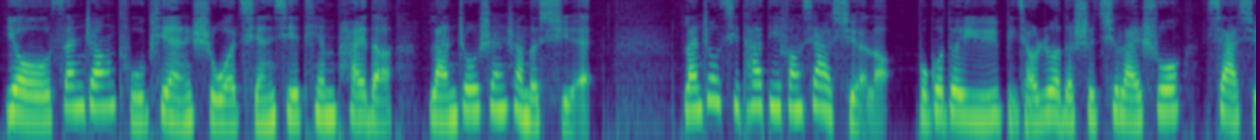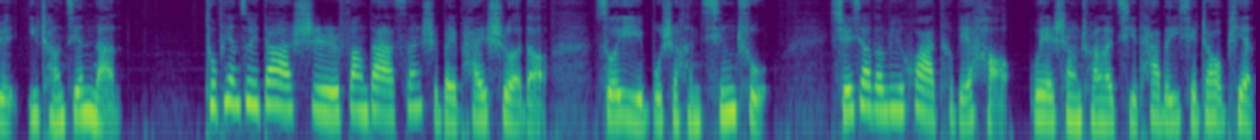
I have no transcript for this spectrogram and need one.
有三张图片是我前些天拍的兰州山上的雪。兰州其他地方下雪了，不过对于比较热的市区来说，下雪异常艰难。图片最大是放大三十倍拍摄的，所以不是很清楚。学校的绿化特别好，我也上传了其他的一些照片。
